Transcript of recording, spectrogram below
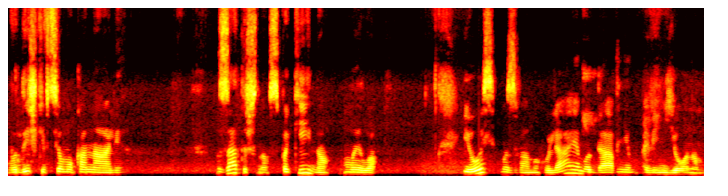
водички в цьому каналі. Затишно, спокійно, мило. І ось ми з вами гуляємо давнім авіньйоном.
